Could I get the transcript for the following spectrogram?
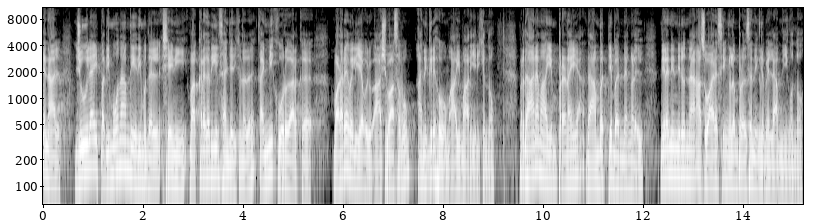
എന്നാൽ ജൂലൈ പതിമൂന്നാം തീയതി മുതൽ ശനി വക്രഗതിയിൽ സഞ്ചരിക്കുന്നത് കന്നിക്കൂറുകാർക്ക് വളരെ വലിയ ഒരു ആശ്വാസവും അനുഗ്രഹവും ആയി മാറിയിരിക്കുന്നു. പ്രധാനമായും പ്രണയ ദാമ്പത്യ ബന്ധങ്ങളിൽ നിലനിന്നിരുന്ന അസ്വാരസ്യങ്ങളും പ്രതിസന്ധികളും എല്ലാം നീങ്ങുന്നു.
